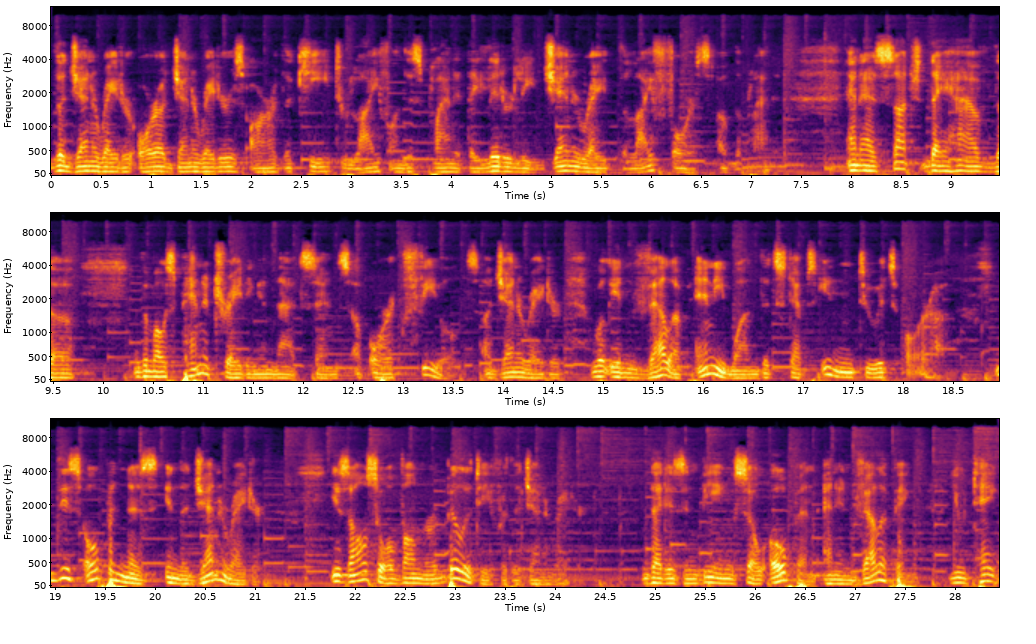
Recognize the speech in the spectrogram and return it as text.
The generator aura generators are the key to life on this planet. They literally generate the life force of the planet. And as such, they have the the most penetrating in that sense of auric fields. A generator will envelop anyone that steps into its aura. This openness in the generator is also a vulnerability for the generator. That is, in being so open and enveloping, you take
